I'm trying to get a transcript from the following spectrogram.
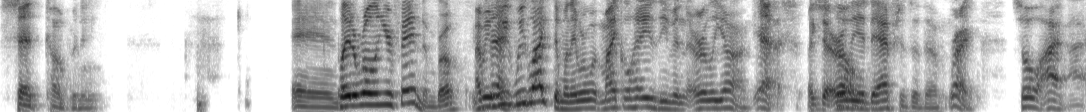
said company. And Played a role in your fandom, bro. I mean, we, we liked them when they were with Michael Hayes even early on. yes, Like the early so- adaptations of them. Right. So I, I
